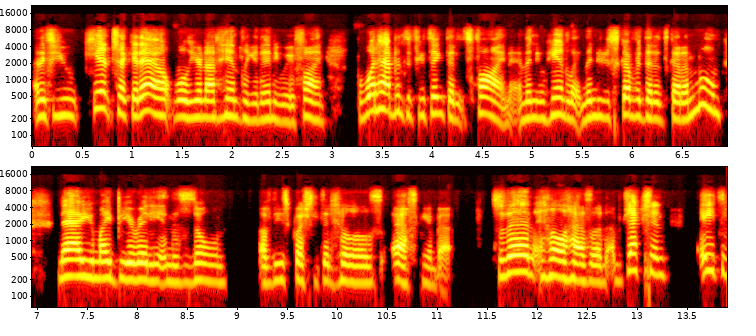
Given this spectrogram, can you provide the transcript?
And if you can't check it out, well, you're not handling it anyway, fine. But what happens if you think that it's fine and then you handle it and then you discover that it's got a moom? Now you might be already in the zone of these questions that Hillel's asking about. So then Hill has an objection. He says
